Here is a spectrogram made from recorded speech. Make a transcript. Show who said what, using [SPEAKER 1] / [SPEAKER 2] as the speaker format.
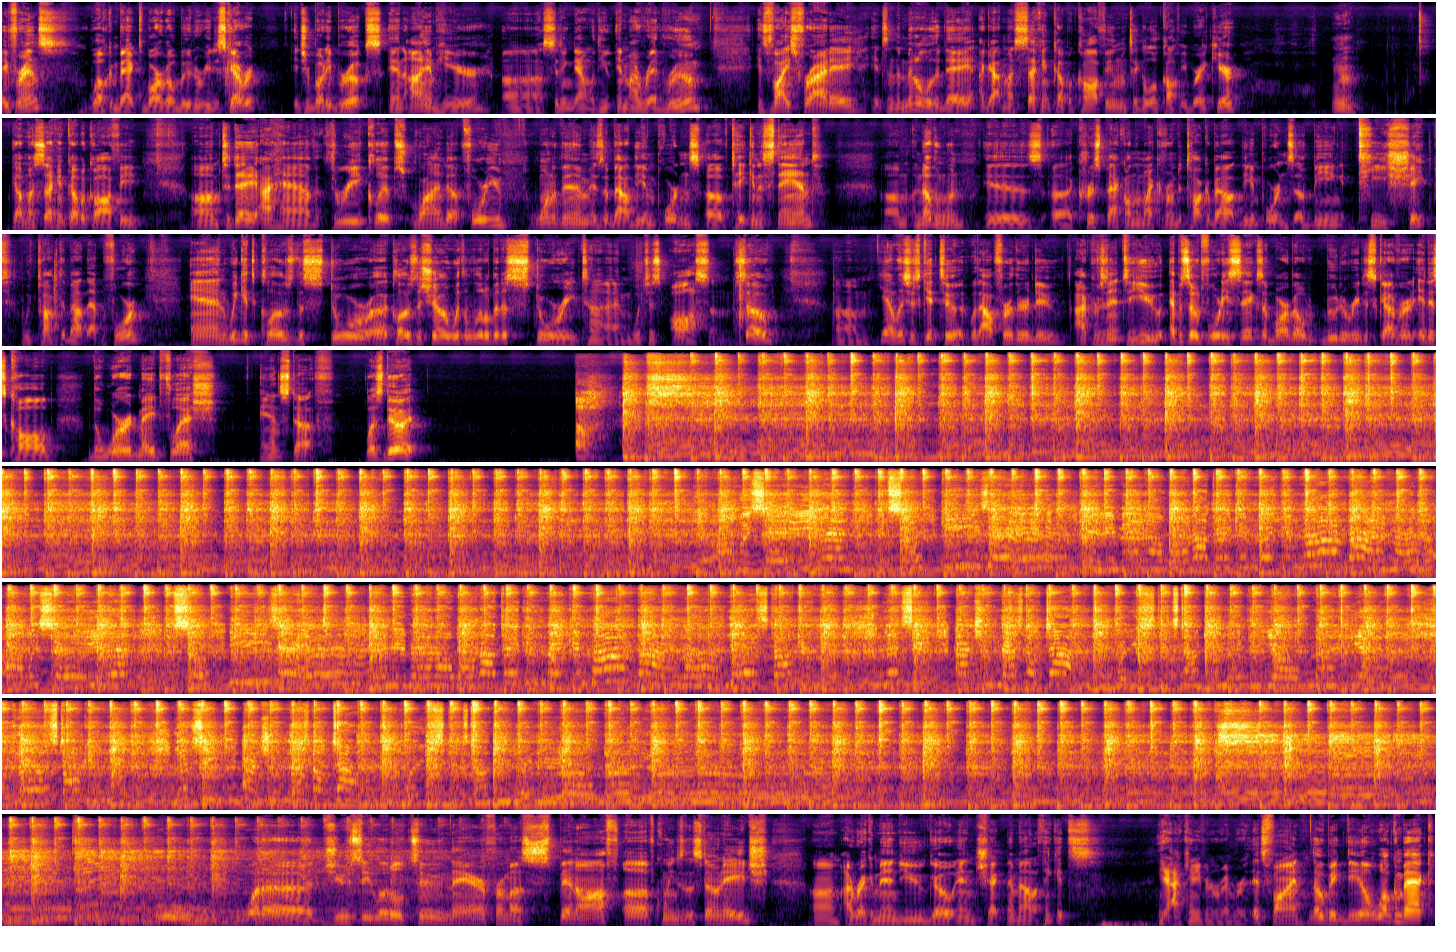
[SPEAKER 1] Hey, friends, welcome back to Barbell Buddha Rediscovered. It's your buddy Brooks, and I am here uh, sitting down with you in my red room. It's Vice Friday. It's in the middle of the day. I got my second cup of coffee. I'm going to take a little coffee break here. Mm. Got my second cup of coffee. Um, today, I have three clips lined up for you. One of them is about the importance of taking a stand. Um, another one is uh, Chris back on the microphone to talk about the importance of being T-shaped. We've talked about that before, and we get to close the store, uh, close the show with a little bit of story time, which is awesome. So, um, yeah, let's just get to it. Without further ado, I present to you episode 46 of Barbell Buddha Rediscovered. It is called "The Word Made Flesh and Stuff." Let's do it.
[SPEAKER 2] You
[SPEAKER 1] juicy little tune there from a spin off of Queens of the Stone Age. Um, I recommend you go and check them out. I think it's, yeah, I can't even remember. It's fine. No big deal. Welcome back.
